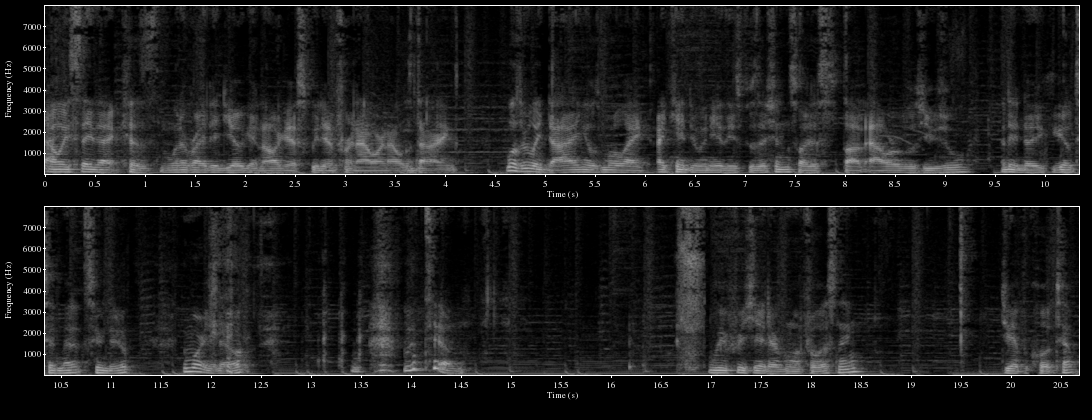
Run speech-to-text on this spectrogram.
I always say that because whenever I did yoga in August, we did it for an hour and I was dying. It wasn't really dying. It was more like I can't do any of these positions, so I just thought hour was usual. I didn't know you could go 10 minutes. Who knew? The more you know. With Tim. We appreciate everyone for listening. Do you have a quote, Tim?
